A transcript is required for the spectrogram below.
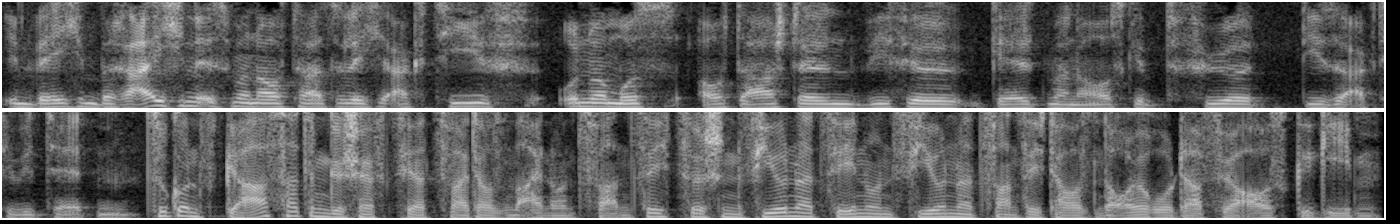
In welchen Bereichen ist man auch tatsächlich aktiv? Und man muss auch darstellen, wie viel Geld man ausgibt für diese Aktivitäten. Zukunft Gas hat im Geschäftsjahr 2021 zwischen 410 und 420.000 Euro dafür ausgegeben.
